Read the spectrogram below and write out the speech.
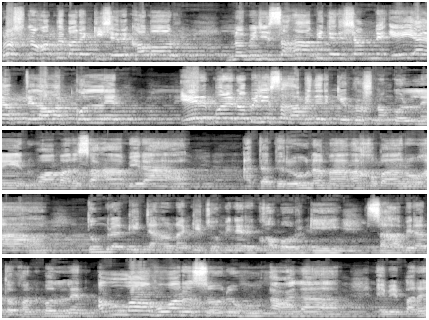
প্রশ্ন হতে পারে, কিসের খবর? নবীজি সাহাবিদের সামনে এই আয়াত তেলাওয়াত করলেন। এরপরে নবীজি সাহাবিদেরকে প্রশ্ন করলেন, ও আমার সাহাবীরা তোমরা কি জানো নাকি জমিনের খবর কি? সাহাবিরা তখন বললেন, আল্লাহ রাসূলুহু এ ব্যাপারে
